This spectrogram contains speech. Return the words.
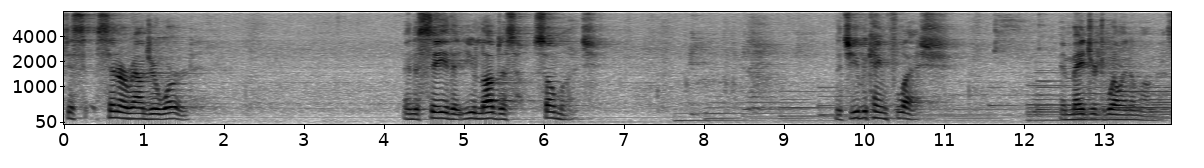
just center around your word and to see that you loved us so much that you became flesh and made your dwelling among us.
